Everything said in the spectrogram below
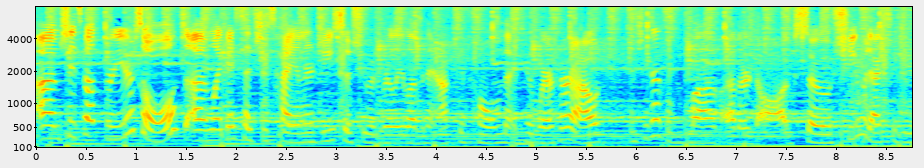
Um, she's about three years old. Um, like I said, she's high energy, so she would really love an active home that could wear her out. And she does love other dogs, so she would actually do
